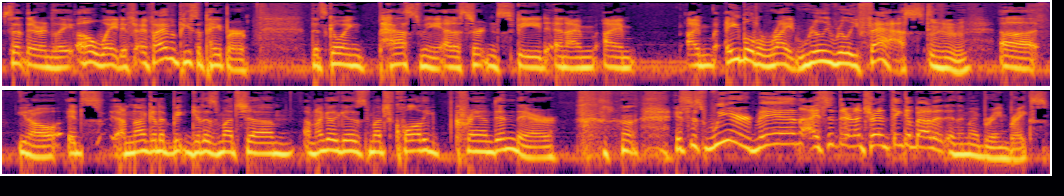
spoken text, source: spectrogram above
sit there and say, "Oh, wait, if if I have a piece of paper that's going past me at a certain speed and I'm I'm I'm able to write really really fast." Mm-hmm. Uh, you know, it's I'm not gonna be, get as much um, I'm not gonna get as much quality crammed in there. it's just weird, man. I sit there and I try and think about it, and then my brain breaks.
